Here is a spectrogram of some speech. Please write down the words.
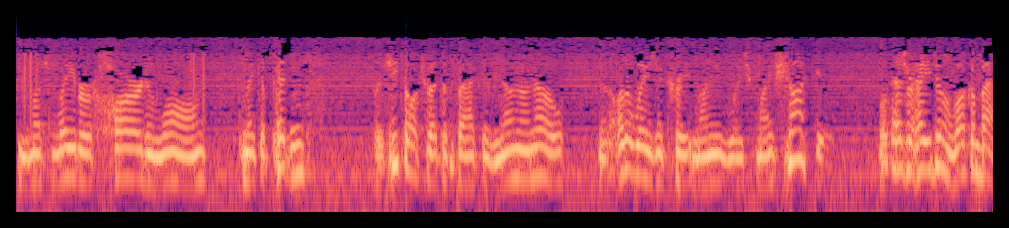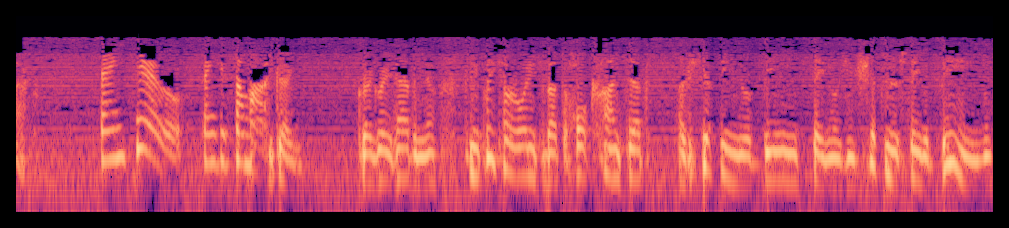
You must labor hard and long to make a pittance. But she talks about the fact that no, no, no, there are other ways to create money which might shock you. Well, Esra, how you doing? Welcome back. Thank you. Thank you so much. Okay. Great, great having you. Can you please tell our audience about the whole concept of shifting your being state? You know, as you shift into a state of being,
